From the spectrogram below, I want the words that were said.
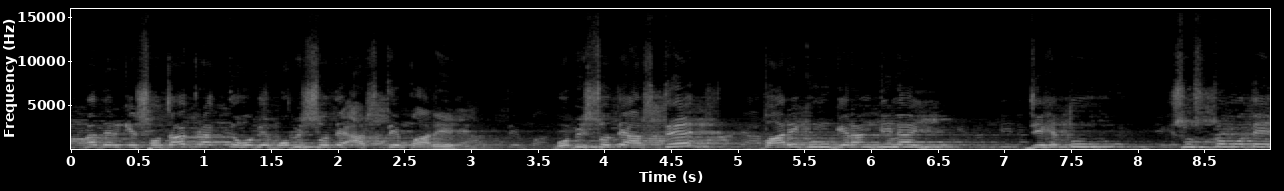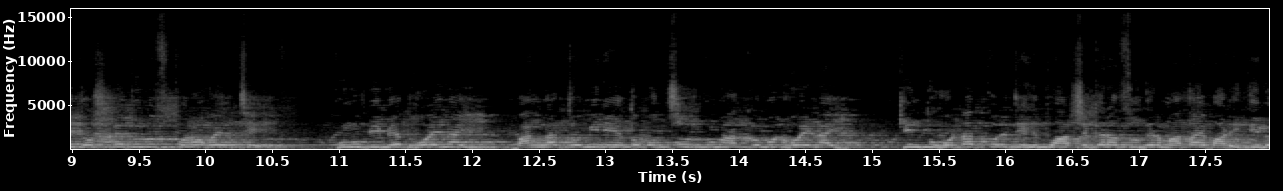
আপনাদেরকে সজাগ রাখতে হবে, ভবিষ্যতে আসতে পারে। ভবিষ্যতে আসতে পারে কোনো গ্যারান্টি নাই। যেহেতু সুষ্ঠু মতে জশ্নে জুলুস করা হয়েছে। কোনো বিভেদ হয় নাই। বাংলার জমিনে এত বছর কোনো আক্রমণ হয় নাই। কিন্তু হঠাৎ করে যেহেতু আশেকেরা সুদের মাথায় বাড়ি দিল,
